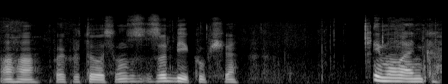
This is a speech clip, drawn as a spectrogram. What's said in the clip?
Ага, перекрутилася. Ну, з- забік взагалі. І маленька.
